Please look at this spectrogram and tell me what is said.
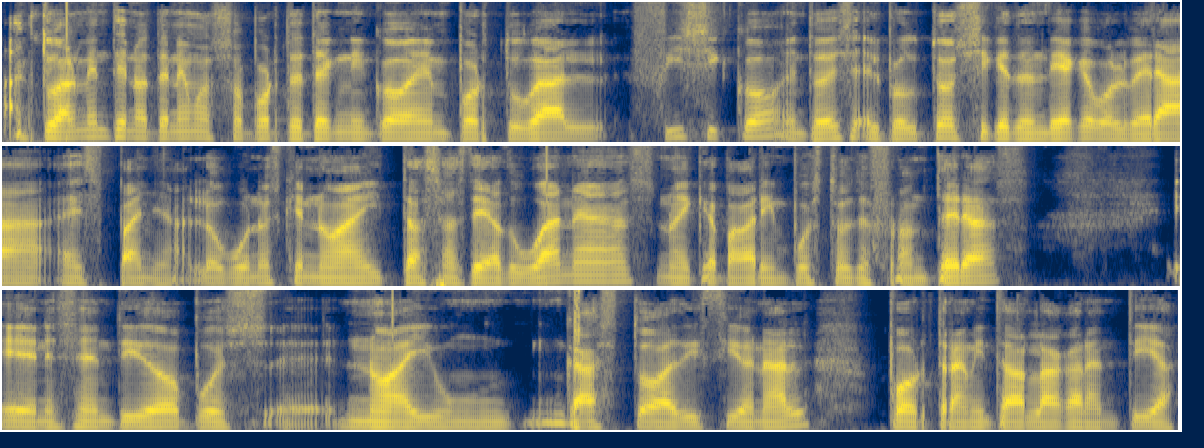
Actualmente no tenemos soporte técnico en Portugal físico, entonces el producto sí que tendría que volver a, a, España. Lo bueno es que no hay tasas de aduanas, no hay que pagar impuestos de fronteras. En ese sentido, pues eh, no hay un gasto adicional por tramitar la garantía.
